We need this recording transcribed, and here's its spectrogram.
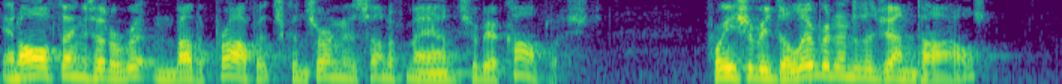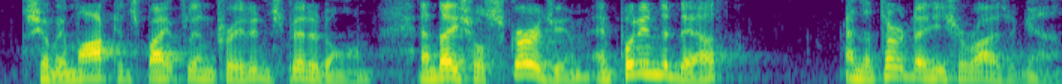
and all things that are written by the prophets concerning the Son of Man shall be accomplished. For he shall be delivered unto the Gentiles, shall be mocked and spitefully entreated and spitted on, and they shall scourge him and put him to death, and the third day he shall rise again.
